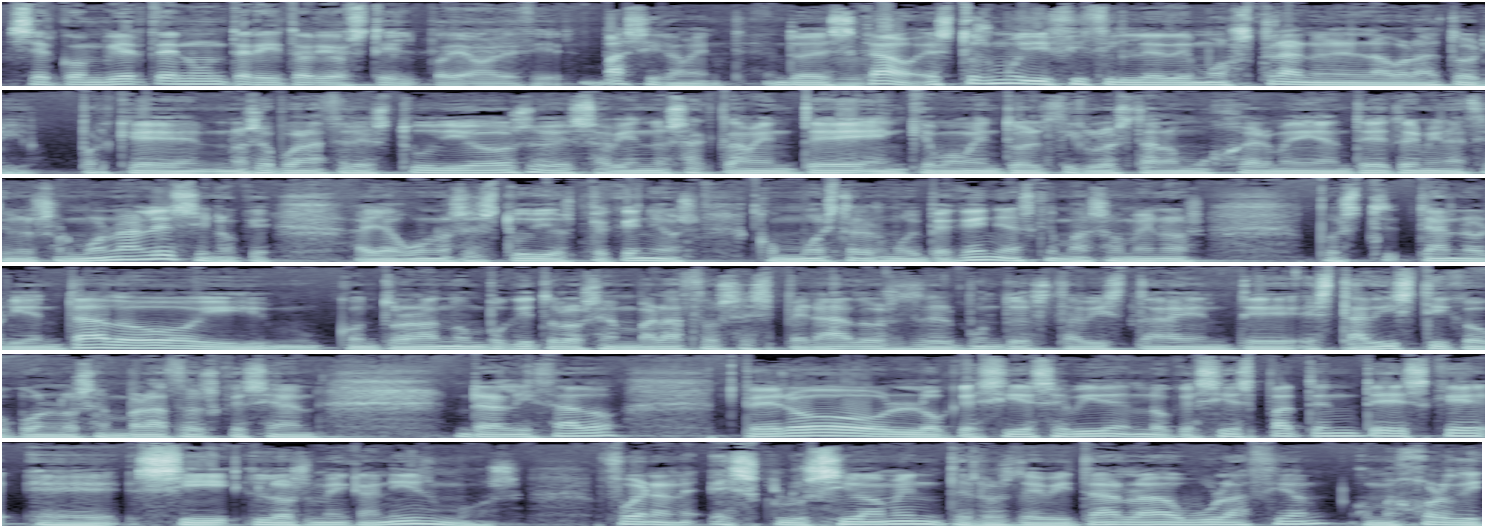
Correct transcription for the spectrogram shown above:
se convierte en un territorio hostil, podríamos decir. Básicamente. Entonces, claro, esto es muy difícil de demostrar en el laboratorio, porque no se pueden hacer estudios eh, sabiendo exactamente en qué momento del ciclo está la mujer mediante determinaciones hormonales, sino que hay algunos estudios pequeños con muestras muy pequeñas que más o menos pues te han orientado y controlando un poquito los embarazos esperados desde el punto de vista estadístico con los embarazos que se han realizado, pero lo que sí es evidente, lo que sí es patente es que eh, si los mecanismos fueran exclusivamente los de evitar la ovulación, o mejor dicho,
